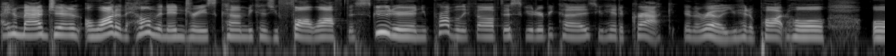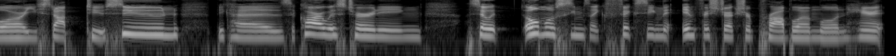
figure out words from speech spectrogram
I'd imagine a lot of the helmet injuries come because you fall off the scooter, and you probably fell off the scooter because you hit a crack in the road. You hit a pothole, or you stopped too soon because the car was turning. So it almost seems like fixing the infrastructure problem will inherent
